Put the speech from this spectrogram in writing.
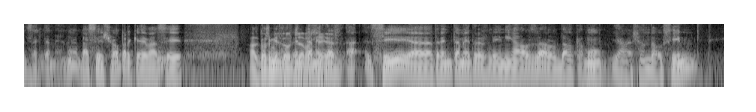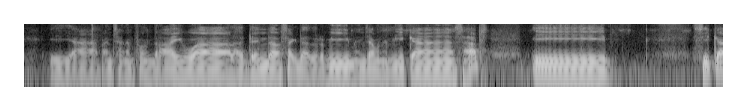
exactament. Eh? Va ser això perquè va ser... El 2012 va metres, ser. A, sí, a 30 metres lineals del, del Camú, ja baixant del cim i ja pensant en fondre aigua, la tenda, el sac de dormir, menjar una mica, saps? I sí que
